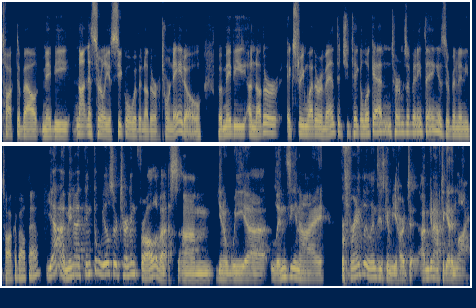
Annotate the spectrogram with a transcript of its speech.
talked about maybe not necessarily a sequel with another tornado, but maybe another extreme weather event that you take a look at in terms of anything? Has there been any talk about that? Yeah, I mean, I think the wheels are turning for all of us. Um, you know, we, uh, Lindsay and I, but frankly, Lindsay's going to be hard to, I'm going to have to get in line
